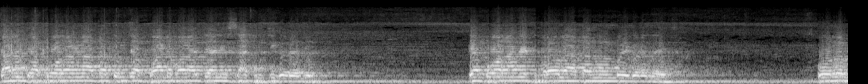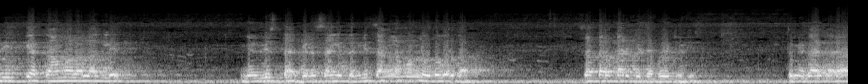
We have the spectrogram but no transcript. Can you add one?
कारण त्या पोरांना आता तुमच्या पाठबळाची आणि साथीची गरज आहे. त्या पोराने ठरवलं आता मुंबईकडे जायचं. पोरं इतक्या कामाला लागले. मी वीस तारखेला सांगितलं मी चांगला म्हणलो होतो बरं का. सतरा तारखेच्या बैठकीत. तुम्ही काय करा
